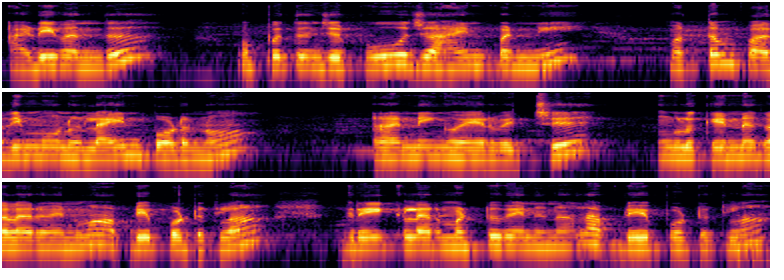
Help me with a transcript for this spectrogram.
அடி வந்து முப்பத்தஞ்சு பூ ஜாயின் பண்ணி மொத்தம் பதிமூணு லைன் போடணும். ரன்னிங் ஒயர் வச்சு உங்களுக்கு என்ன கலர் வேணுமோ அப்படியே போட்டுக்கலாம். கிரே கலர் மட்டும் வேணும்னாலும் அப்படியே போட்டுக்கலாம்.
